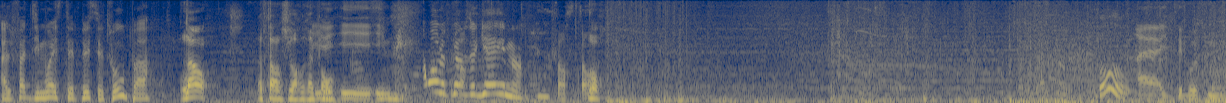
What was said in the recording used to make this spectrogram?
Alpha, dis-moi, STP, c'est toi ou pas? Non. Attends, je leur réponds. il, il met Oh, le player of the game. Non. Oh Ah, il était beau ce move.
